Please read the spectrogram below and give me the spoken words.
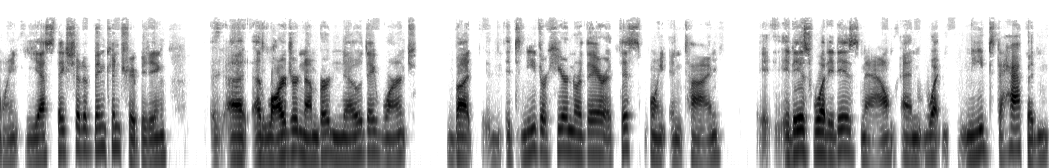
point. Yes, they should have been contributing a, a larger number. No, they weren't but it's neither here nor there at this point in time. it, it is what it is now. And what needs to happen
